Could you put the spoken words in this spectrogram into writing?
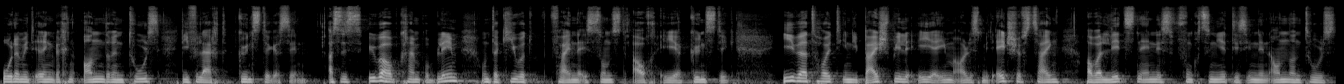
oder mit irgendwelchen anderen Tools, die vielleicht günstiger sind. Also es ist überhaupt kein Problem und der Keyword Finder ist sonst auch eher günstig. Ich werde heute in die Beispiele eher immer alles mit Ahrefs zeigen, aber letzten Endes funktioniert das in den anderen Tools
